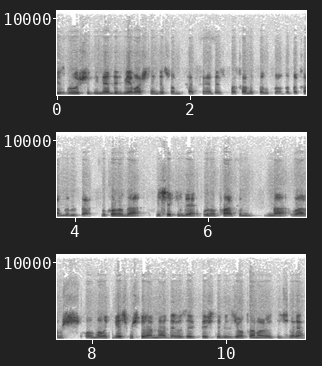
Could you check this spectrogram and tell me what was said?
biz bu işi dinlendirmeye başlayınca son birkaç senedir bakanlıkla bu konuda bakanlığımız da bu konuda bir şekilde bunun farkına varmış olmalı. Geçmiş dönemlerde özellikle işte biz jeotermal üreticilere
